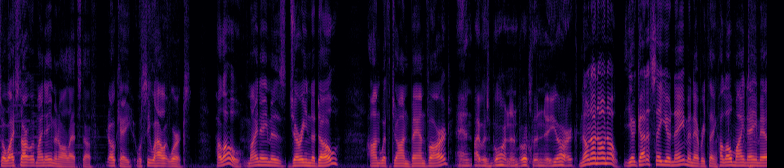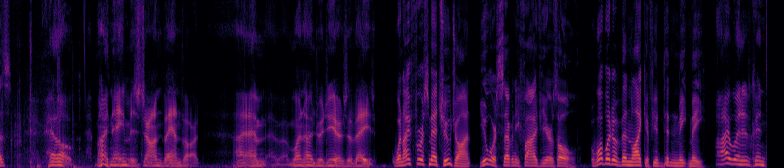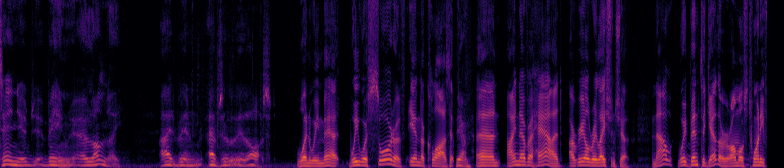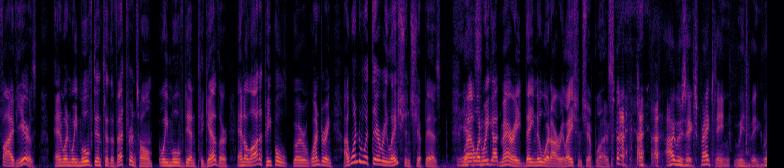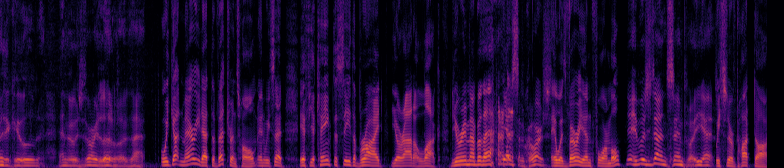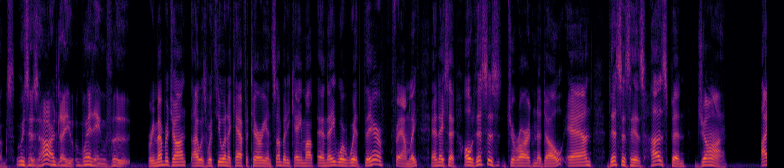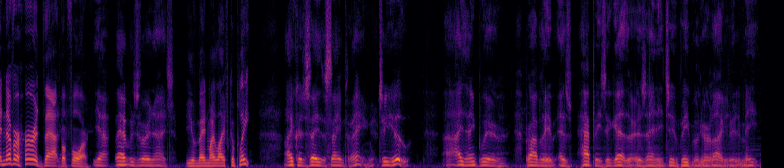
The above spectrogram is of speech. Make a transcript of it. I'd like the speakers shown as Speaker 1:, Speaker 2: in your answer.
Speaker 1: So why start with my name and all that stuff? Okay, we'll see how it works. Hello, my name is Jerry Nadeau. I'm with John Banvard.
Speaker 2: And I was born in Brooklyn, New York.
Speaker 1: No, no, no, no. You got to say your name and everything. Hello, my name is.
Speaker 2: Hello, my name is John Banvard. I am 100 years of age.
Speaker 1: When I first met you, John, you were 75 years old. What would it have been like if you didn't meet me?
Speaker 2: I would have continued being uh, lonely. I'd been absolutely lost.
Speaker 1: When we met, we were sort of in the closet.
Speaker 2: Yeah.
Speaker 1: And I never had a real relationship. Now we've been together almost 25 years. And when we moved into the veterans home, we moved in together. And a lot of people were wondering, I wonder what their relationship is. Yes. Well, when we got married, they knew what our relationship was.
Speaker 2: I was expecting we'd be ridiculed, and there was very little of that.
Speaker 1: We got married at the veterans home, and we said, if you came to see the bride, you're out of luck. Do you remember that?
Speaker 2: Yes, of course.
Speaker 1: It was very informal.
Speaker 2: It was done simply, yes.
Speaker 1: We served hot dogs,
Speaker 2: which is hardly wedding food.
Speaker 1: Remember, John, I was with you in a cafeteria and somebody came up and they were with their family and they said, Oh, this is Gerard Nadeau and this is his husband, John. I never heard that before.
Speaker 2: Yeah, that was very nice.
Speaker 1: You've made my life complete.
Speaker 2: I could say the same thing to you. I think we're probably as happy together as any two people you're likely to meet.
